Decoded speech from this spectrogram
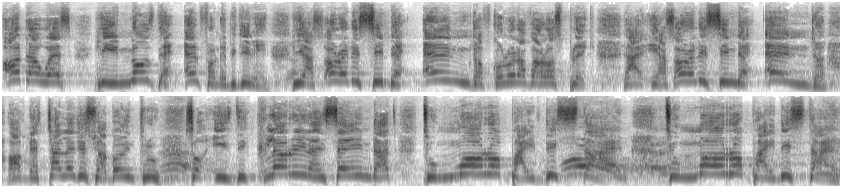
other words, He knows the end from the beginning. He has already seen the end of coronavirus plague. Uh, he has already seen the end of the challenges we are going through. So He's declaring and saying that tomorrow by this time, tomorrow by this time,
